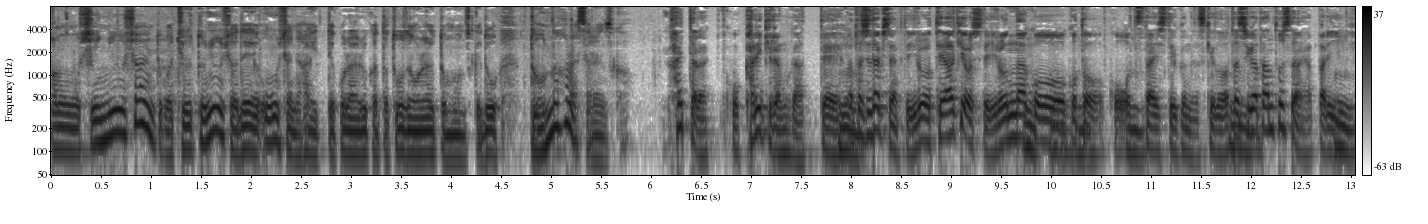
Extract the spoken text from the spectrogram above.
あの、新入社員とか中途入社で御社に入ってこられる方当然おられると思うんですけど、どんな話されるんですか？入ったらこうカリキュラムがあって、うん、私だけじゃなくていろいろ手分けをしていろんなこうことをこうお伝えしていくんですけど、私が担当したのはやっぱり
